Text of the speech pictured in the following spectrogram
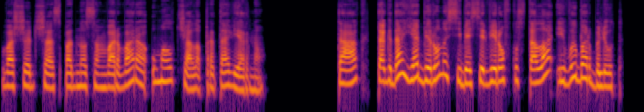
Вошедшая с подносом Варвара умолчала про таверну. «Так, тогда я беру на себя сервировку стола и выбор блюд».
